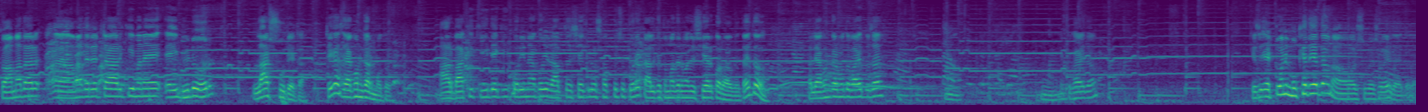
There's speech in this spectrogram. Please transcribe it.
তো আমাদের আমাদের এটা আর কি মানে এই ভিডিওর লাস্ট শুট এটা ঠিক আছে এখনকার মতো। আর বাকি কি দিয়ে কি করি না করি রাত্রে সেগুলো সবকিছু করে কালকে তোমাদের মাঝে শেয়ার করা হবে তাই তো? তাহলে এখনকার মতো ভাই পূজা। হুম, দাও। কিছু একটুখানি মুখে দিয়ে দাও না? হয়ে যায় তাহলে।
